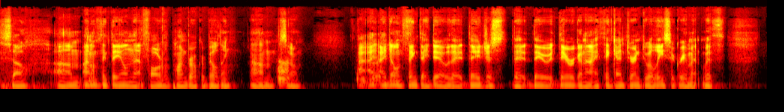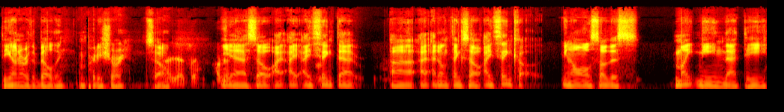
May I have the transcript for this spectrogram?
So, um, I don't think they own that Fall River Pawnbroker building. Um, so. I, I don't think they do. They they just they they, they were gonna I think enter into a lease agreement with the owner of the building. I'm pretty sure. So I Okay. yeah, so I I, I think that uh, I I don't think so. I think you know also this might mean that the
